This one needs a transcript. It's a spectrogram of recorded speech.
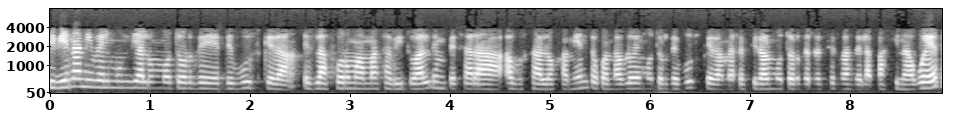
Si bien a nivel mundial un motor de, de búsqueda es la forma más habitual de empezar a, a buscar alojamiento, cuando hablo de motor de búsqueda me refiero al motor de reservas de la página web,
